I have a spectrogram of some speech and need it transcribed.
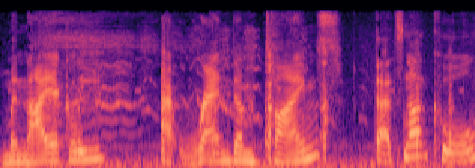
maniacally at random times. That's not cool.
